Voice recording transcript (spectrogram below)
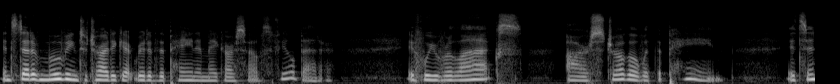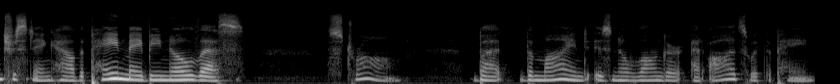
instead of moving to try to get rid of the pain and make ourselves feel better, if we relax our struggle with the pain, it's interesting how the pain may be no less strong, but the mind is no longer at odds with the pain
